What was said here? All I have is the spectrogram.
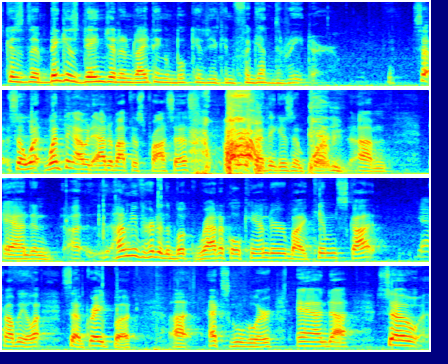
Because the biggest danger in writing a book is you can forget the reader. So, so what, one thing I would add about this process, which I think is important, um, and, and uh, how many of you have heard of the book Radical Candor by Kim Scott? Probably a lot. It's a great book, uh, ex Googler. And uh, so,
